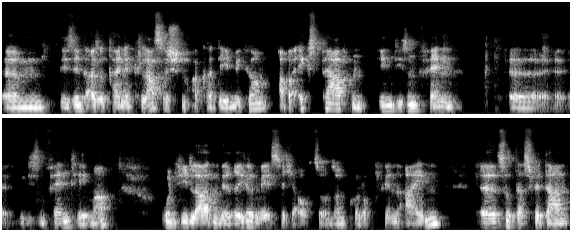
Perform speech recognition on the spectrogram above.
Ähm, die sind also keine klassischen Akademiker, aber Experten in diesem Fan, äh, in diesem Fan-Thema. Und die laden wir regelmäßig auch zu unseren Kolloquien ein, äh, sodass wir da einen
